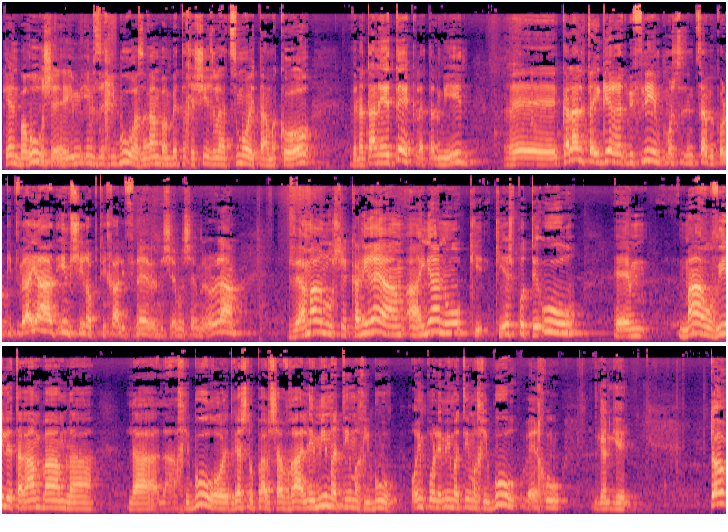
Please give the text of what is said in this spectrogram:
כן, ברור שאם זה חיבור אז הרמב"ם בטח השאיר לעצמו את המקור ונתן העתק לתלמיד וכלל את האיגרת בפנים כמו שזה נמצא בכל כתבי היד עם שיר הפתיחה לפני ובשם השם לעולם ואמרנו שכנראה העניין הוא כי, כי יש פה תיאור אה, מה הוביל את הרמב"ם לחיבור, או הדגשנו פעם שעברה, למי מתאים החיבור. רואים פה למי מתאים החיבור ואיך הוא התגלגל. טוב,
